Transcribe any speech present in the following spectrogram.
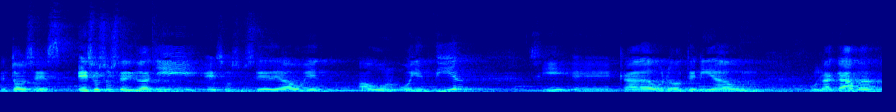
Entonces, eso sucedió allí, eso sucede aún, aún hoy en día. ¿sí? Eh, cada uno tenía una gama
